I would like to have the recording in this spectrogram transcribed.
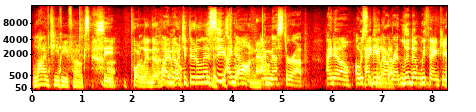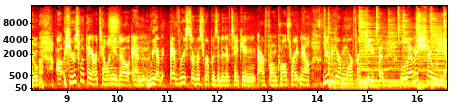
Live TV, folks. See, poor Linda. What, I know. what did you do to Linda? See, She's I know. gone now. I messed her up. I know. OCD Thank you, about Linda. red. Linda, we thank you. uh, here's what they are telling me, though, and we have every service representative taking our phone calls right now. You're to hear more from Keith, but let me show you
